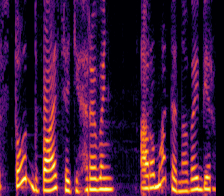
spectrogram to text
120 гривень. Аромати на вибір.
